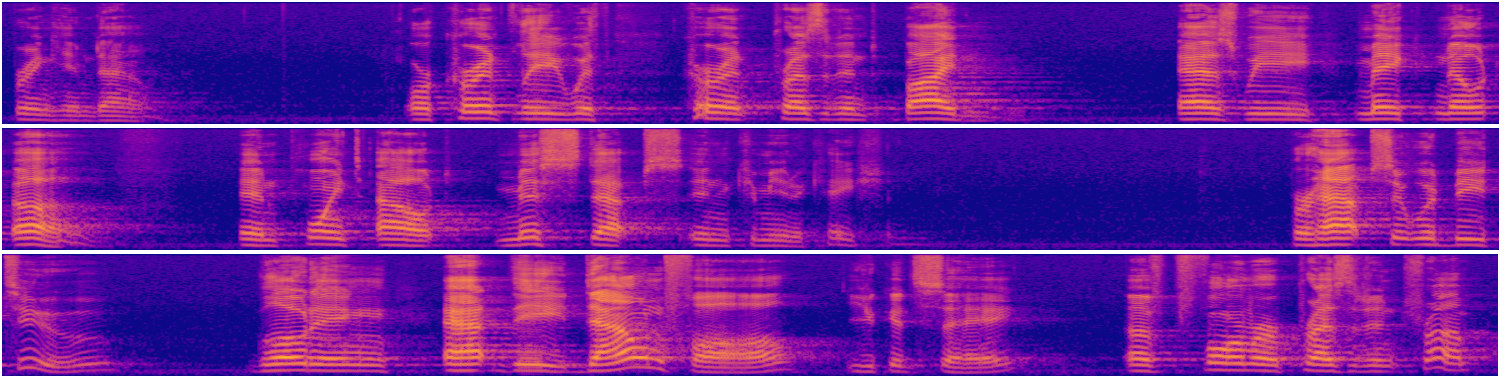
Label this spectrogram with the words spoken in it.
bring him down. Or currently with current President Biden, as we make note of and point out missteps in communication. Perhaps it would be too gloating at the downfall, you could say, of former President Trump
